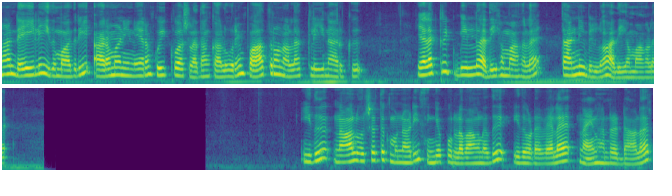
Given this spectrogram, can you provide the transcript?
நான் டெய்லி இது மாதிரி அரை மணி நேரம் குயிக் வாஷில் தான் கழுவுறேன். பாத்திரம் நல்லா க்ளீனாக இருக்குது எலக்ட்ரிக் பில்லு அதிகமாகலை தண்ணி பில்லும் அதிகமாகலை. இது நாலு வருஷத்துக்கு முன்னாடி சிங்கப்பூரில் வாங்கினது. இதோட விலை நைன் ஹண்ட்ரட் டாலர்.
